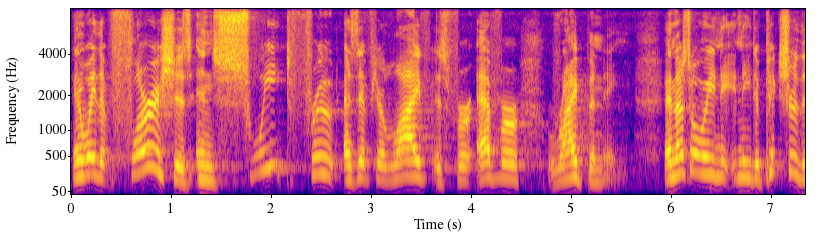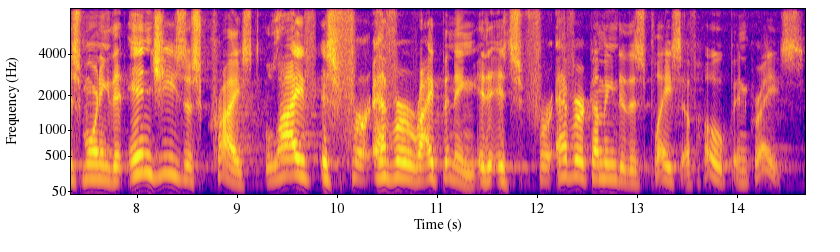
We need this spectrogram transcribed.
in a way that flourishes in sweet fruit as if your life is forever ripening. And that's what we need to picture this morning that in Jesus Christ, life is forever ripening. It's forever coming to this place of hope and grace.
